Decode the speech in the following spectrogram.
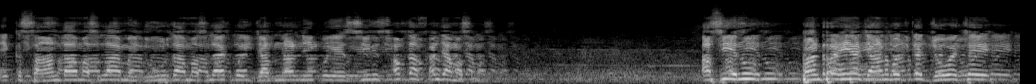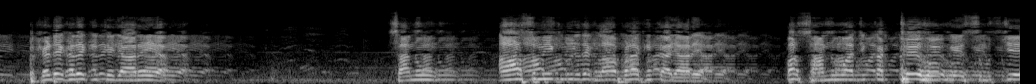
ਇਹ ਕਿਸਾਨ ਦਾ ਮਸਲਾ, ਮਜ਼ਦੂਰ ਦਾ ਮਸਲਾ, ਕੋਈ ਜਨਰਲ ਨਹੀਂ, ਕੋਈ ਐਸਸੀ ਨਹੀਂ, ਸਭ ਦਾ ਸਾਂਝਾ ਮਸਲਾ। ਅਸੀਂ ਇਹਨੂੰ ਵੰਡ ਰਹੇ ਹਾਂ, ਜਾਣਬੁੱਝ ਕੇ ਜੋ ਇੱਥੇ ਖੜੇ ਖੜੇ ਕੀਤੇ ਜਾ ਰਹੇ ਆ। ਸਾਨੂੰ ਆਸਮੀ ਇੱਕ ਦੂਜੇ ਦੇ ਖਿਲਾਫ ਖੜਾ ਕੀਤਾ ਜਾ ਰਿਹਾ। ਪਰ ਸਾਨੂੰ ਅੱਜ ਇਕੱਠੇ ਹੋ ਕੇ ਸਮੁੱਚੇ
